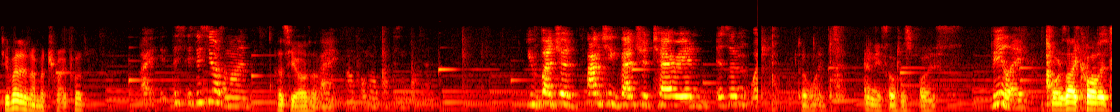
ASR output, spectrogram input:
Do you better than I'm a tripod? Alright, this, is this yours or mine? That's yours, I Right, I'll put more peppers in then. You veg- anti-vegetarianism. Don't like any sort of spice. Really? Or as I call it,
